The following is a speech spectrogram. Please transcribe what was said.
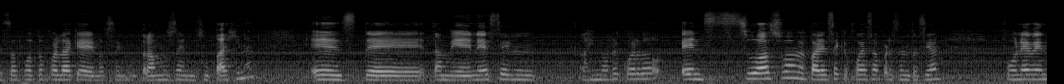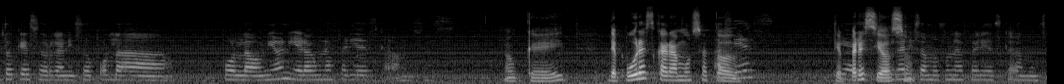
esa foto fue la que nos encontramos en su página. Este, también es en, ay, no recuerdo, en Suazua me parece que fue esa presentación. Fue un evento que se organizó por la, por la Unión y era una feria de escaramuzas. Ok, de pura escaramuza todo. Así es. Qué precioso. Organizamos una feria de escaramuzas.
